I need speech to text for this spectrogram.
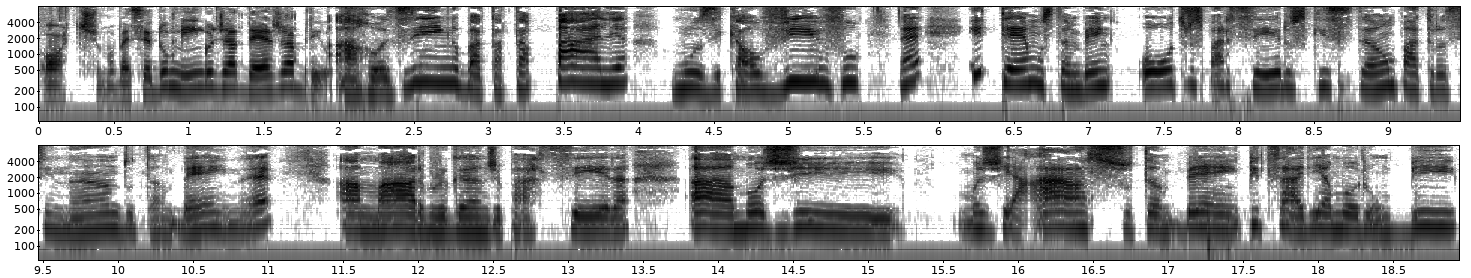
Ótimo. Vai ser domingo, dia 10 de abril. Arrozinho, batata palha, música ao vivo, né? E temos também outros parceiros que estão patrocinando também, né? A Marlboro, grande parceira, a Moji Mogiaço também, Pizzaria Morumbi,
